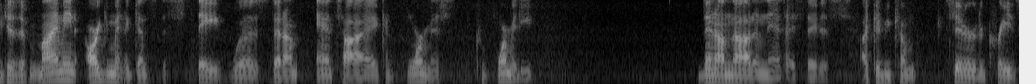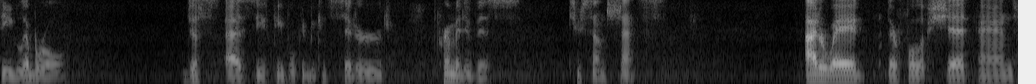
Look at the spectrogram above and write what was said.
Because if my main argument against the state was that I'm anti-conformist conformity, then I'm not an anti-statist. I could become considered a crazy liberal just as these people could be considered primitivists to some sense. Either way, they're full of shit and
